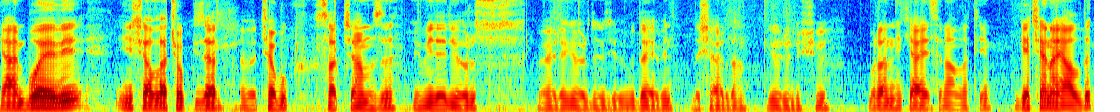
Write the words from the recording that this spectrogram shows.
Yani bu evi inşallah çok güzel ve çabuk satacağımızı ümit ediyoruz. Böyle gördüğünüz gibi bu da evin dışarıdan görünüşü. Buranın hikayesini anlatayım. Geçen ay aldık.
